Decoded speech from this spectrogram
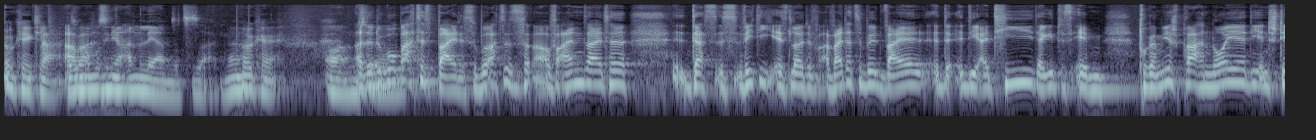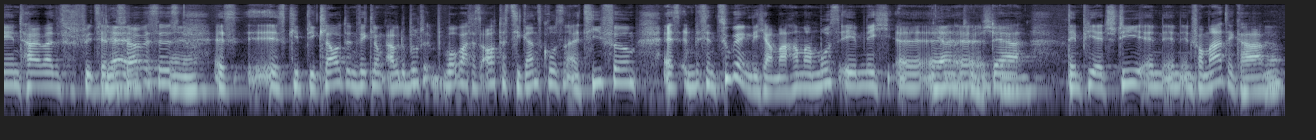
Okay, klar. Also aber man muss ihn ja anlernen sozusagen. Ne? Okay. Und, also du ähm, beobachtest beides. Du beobachtest auf einer Seite, dass es wichtig ist, Leute weiterzubilden, weil die IT, da gibt es eben Programmiersprachen neue, die entstehen teilweise für spezielle ja, Services. Ja, ja, es, es gibt die Cloud-Entwicklung, aber du beobachtest auch, dass die ganz großen IT-Firmen es ein bisschen zugänglicher machen. Man muss eben nicht äh, äh der den PhD in, in Informatik haben, ja.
